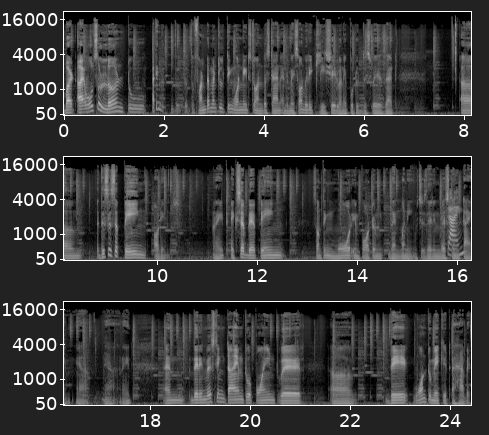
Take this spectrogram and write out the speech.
But I also learned to. I think the, the, the fundamental thing one needs to understand, and it may sound very cliched when I put it this way, is that um, this is a paying audience, right? Except they're paying something more important than money, which is they're investing Time. Yeah, yeah, right. And they're investing time to a point where uh, they want to make it a habit,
